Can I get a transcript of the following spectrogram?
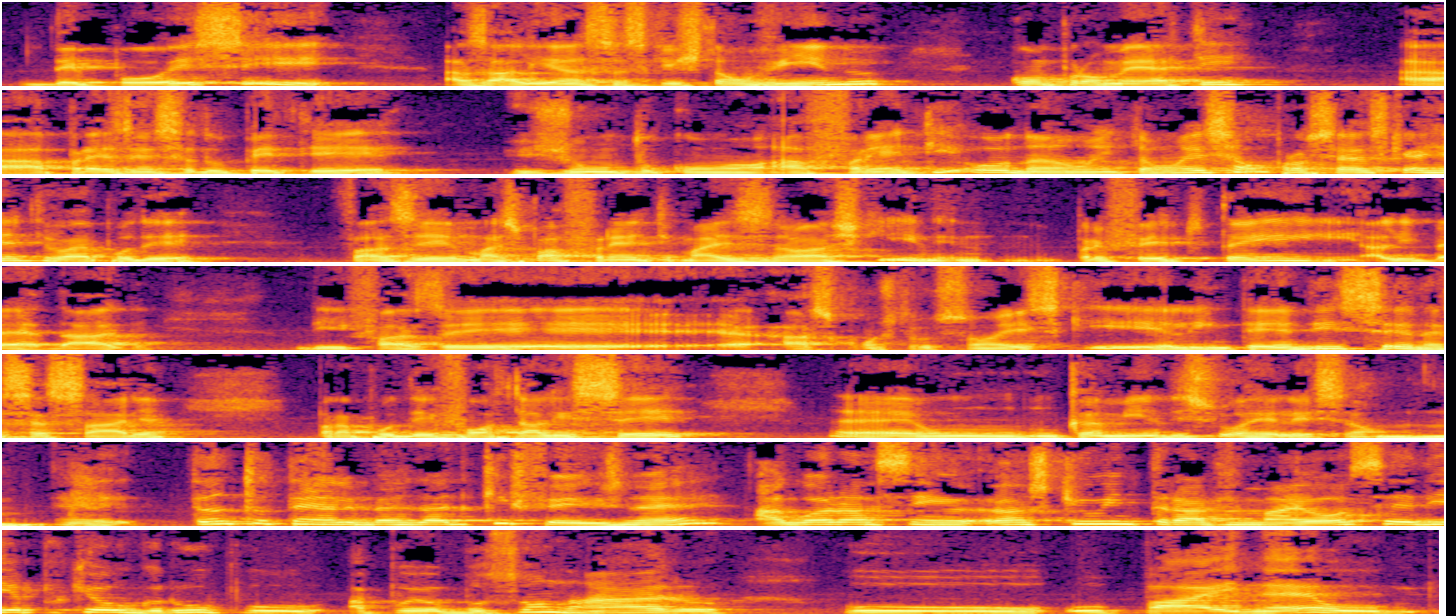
depois se as alianças que estão vindo comprometem a presença do PT junto com a frente ou não. Então, esse é um processo que a gente vai poder fazer mais para frente, mas eu acho que o prefeito tem a liberdade de fazer as construções que ele entende ser necessária para poder fortalecer é, um, um, caminho de sua reeleição. Uhum. É, tanto tem a liberdade que fez, né? Agora, assim, eu acho que o entrave maior seria porque o grupo apoiou Bolsonaro, o, o pai, né, o,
